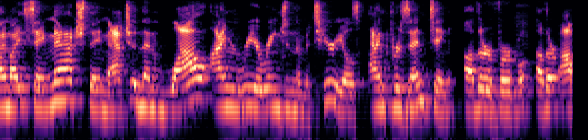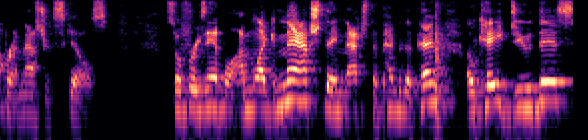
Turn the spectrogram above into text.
I might say match, they match. And then while I'm rearranging the materials, I'm presenting other verbal, other operant mastered skills. So for example, I'm like match, they match the pen to the pen. Okay, do this.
